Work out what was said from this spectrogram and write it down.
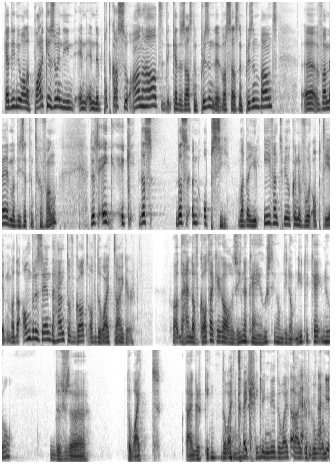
Ik heb die nu al een paar keer zo in, die, in, in de podcast zo aangehaald. Ik heb er zelfs een prison, er was zelfs een prison bound eh, van mij, maar die zit in het gevangen. Dus ik, ik, dat, is, dat is een optie waar dat jullie eventueel kunnen voor opteren. Maar de andere zijn The Hand of God of The White Tiger. Well, The Hand of God heb ik al gezien. Dan kan je geen hoesting om die opnieuw te kijken nu al. Dus eh The White Tiger King. The White Tiger King, nee, The White Tiger gewoon.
